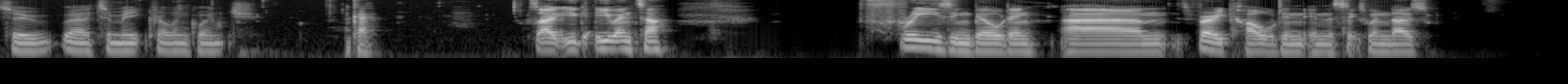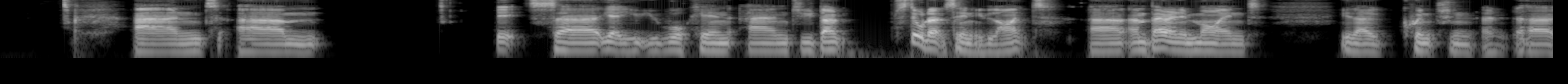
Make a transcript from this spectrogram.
to uh, to meet Krill and Quinch. Okay. So you you enter freezing building. Um, it's very cold in in the six windows, and um, it's uh, yeah. You, you walk in and you don't still don't see any light. Uh, and bearing in mind, you know, Quinch and, and uh,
